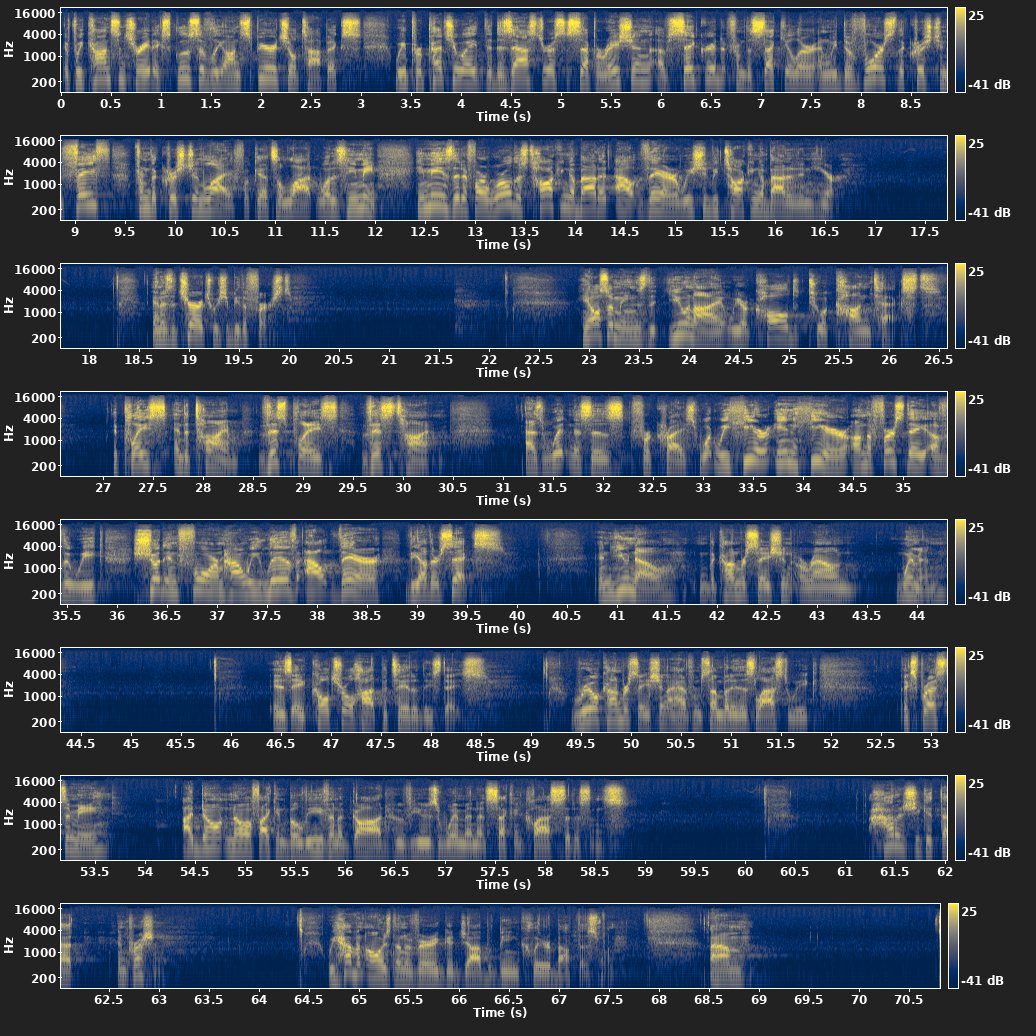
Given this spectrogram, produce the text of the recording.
If we concentrate exclusively on spiritual topics, we perpetuate the disastrous separation of sacred from the secular, and we divorce the Christian faith from the Christian life. Okay, that's a lot. What does he mean? He means that if our world is talking about it out there, we should be talking about it in here. And as a church, we should be the first. He also means that you and I, we are called to a context, a place and a time. This place, this time, as witnesses for Christ. What we hear in here on the first day of the week should inform how we live out there the other six. And you know, the conversation around women is a cultural hot potato these days. Real conversation I had from somebody this last week expressed to me, I don't know if I can believe in a God who views women as second class citizens. How did she get that impression? We haven't always done a very good job of being clear about this one. Um,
